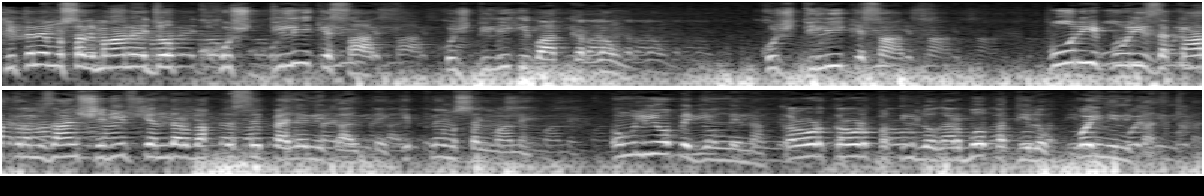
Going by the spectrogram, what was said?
कितने मुसलमान हैं जो खुश दिली के साथ, खुश दिली की बात कर रहा हूँ, खुश दिली के साथ। पूरी पूरी जक़ात रमज़ान शरीफ के अंदर वक्त से पहले निकालते हैं। कितने मुसलमान हैं? उंगलियों पे गिन लेना। करोड़ करोड़ पति लोग, अरबों पति लोग, कोई नहीं निकालता।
